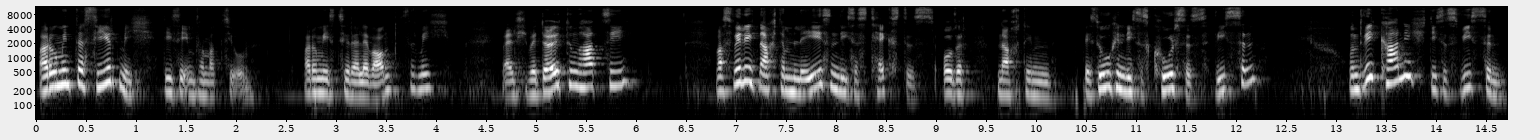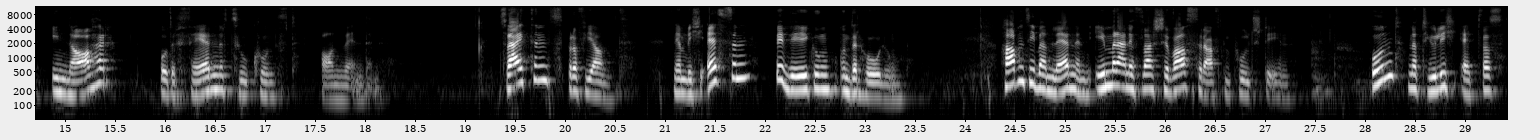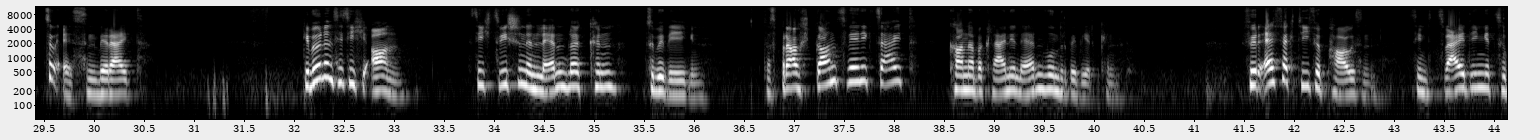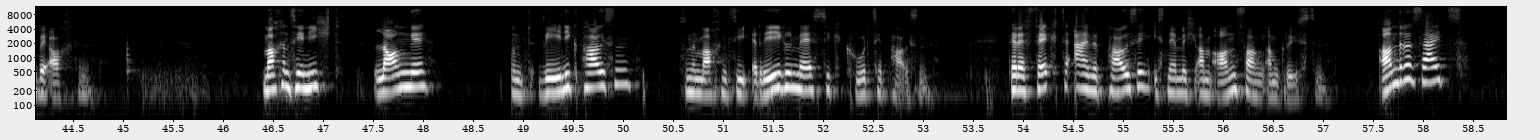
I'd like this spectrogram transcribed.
Warum interessiert mich diese Information? Warum ist sie relevant für mich? Welche Bedeutung hat sie? Was will ich nach dem Lesen dieses Textes oder nach dem Besuchen dieses Kurses wissen? Und wie kann ich dieses Wissen in naher oder ferner Zukunft anwenden? Zweitens Proviant, nämlich Essen, Bewegung und Erholung. Haben Sie beim Lernen immer eine Flasche Wasser auf dem Pult stehen und natürlich etwas zu essen bereit. Gewöhnen Sie sich an, sich zwischen den Lernblöcken zu bewegen. Das braucht ganz wenig Zeit, kann aber kleine Lernwunder bewirken. Für effektive Pausen sind zwei Dinge zu beachten. Machen Sie nicht lange und wenig Pausen, sondern machen Sie regelmäßig kurze Pausen. Der Effekt einer Pause ist nämlich am Anfang am größten. Andererseits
